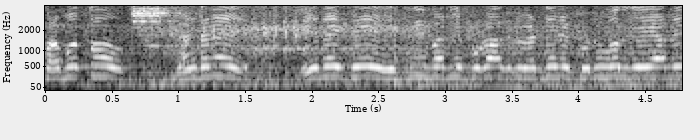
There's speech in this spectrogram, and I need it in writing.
ప్రభుత్వం వెంటనే ఏదైతే హెచ్డి బర్లీ పొగాకును వెంటనే కొనుగోలు చేయాలి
